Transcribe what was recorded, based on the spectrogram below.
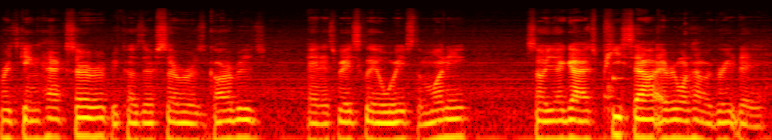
Rich Gang Hack server because their server is garbage and it's basically a waste of money. So yeah guys, peace out. Everyone have a great day.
